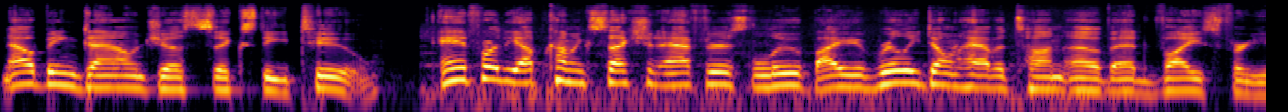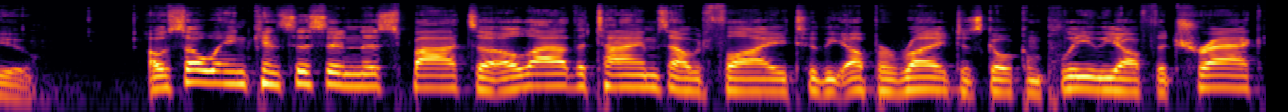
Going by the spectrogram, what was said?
now being down just 62. And for the upcoming section after this loop, I really don't have a ton of advice for you. I was so inconsistent in this spot, uh, a lot of the times I would fly to the upper right, just go completely off the track.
